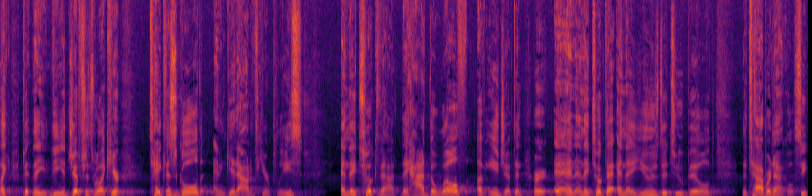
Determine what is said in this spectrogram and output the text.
Like, the, the Egyptians were like, here, take this gold and get out of here, please. And they took that, they had the wealth of Egypt, and, or, and, and they took that and they used it to build the tabernacle. See,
